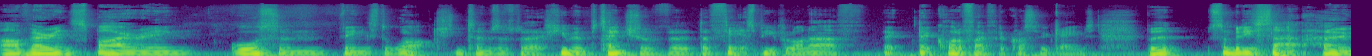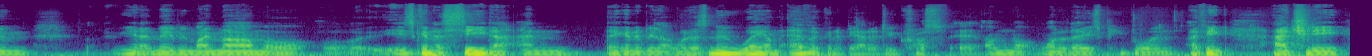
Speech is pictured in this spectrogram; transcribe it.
are very inspiring. awesome things to watch in terms of the human potential of the, the fittest people on earth that, that qualify for the CrossFit Games. But somebody sat at home, you know, maybe my mum or, or is going to see that and they're going to be like, well, there's no way I'm ever going to be able to do CrossFit. I'm not one of those people. And I think actually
